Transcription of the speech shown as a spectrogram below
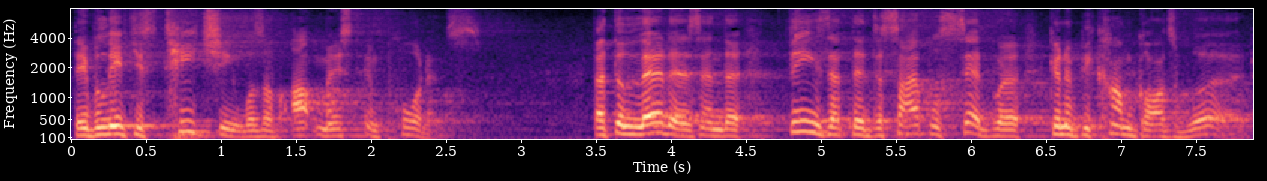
They believed his teaching was of utmost importance. That the letters and the things that the disciples said were going to become God's word.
